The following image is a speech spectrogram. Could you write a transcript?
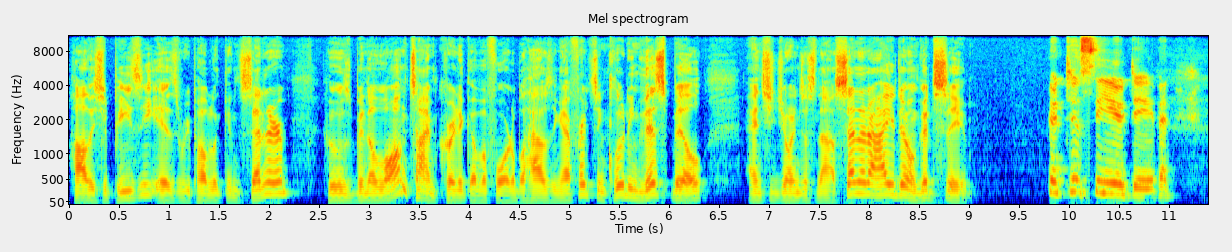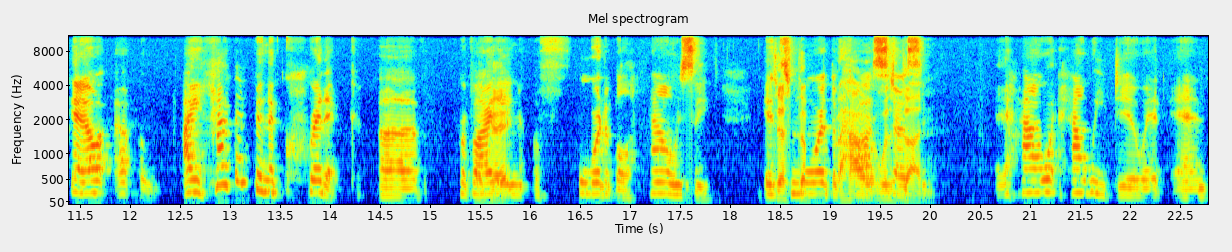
Holly Schepisi is a Republican senator who's been a longtime critic of affordable housing efforts, including this bill, and she joins us now. Senator, how you doing? Good to see you. Good to see you, David. You know, uh, I haven't been a critic of providing okay. affordable housing. It's Just more the, the how process, it was done. how how we do it, and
